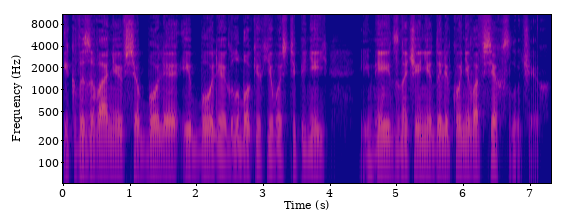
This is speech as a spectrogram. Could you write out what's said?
и к вызыванию все более и более глубоких его степеней имеет значение далеко не во всех случаях.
